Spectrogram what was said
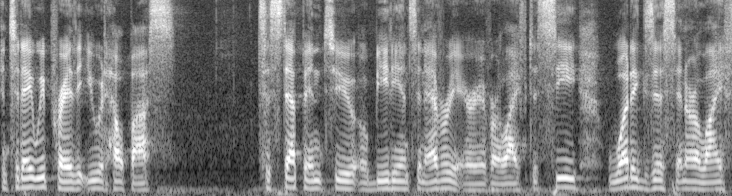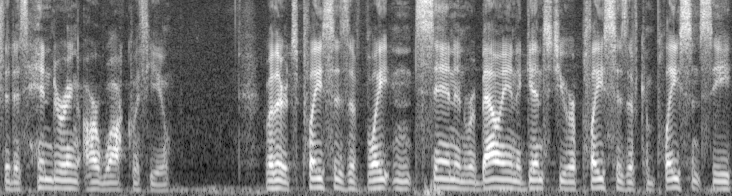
And today we pray that you would help us to step into obedience in every area of our life, to see what exists in our life that is hindering our walk with you whether it's places of blatant sin and rebellion against you or places of complacency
